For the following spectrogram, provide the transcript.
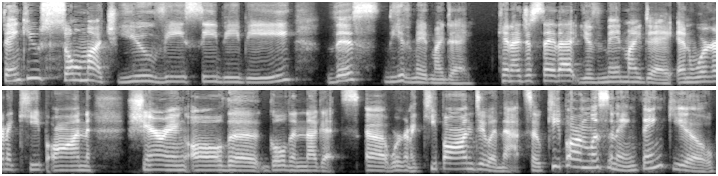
Thank you so much, UVCBB. This, you've made my day. Can I just say that? You've made my day. And we're going to keep on sharing all the golden nuggets. Uh, we're going to keep on doing that. So keep on listening. Thank you.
